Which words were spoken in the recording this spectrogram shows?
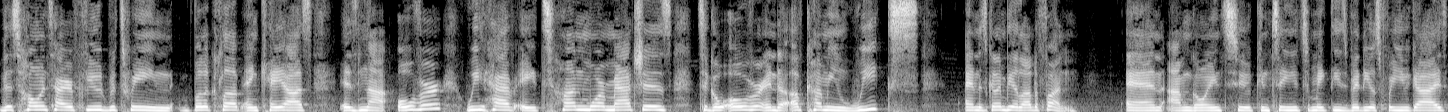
this whole entire feud between Bullet Club and Chaos is not over. We have a ton more matches to go over in the upcoming weeks, and it's going to be a lot of fun. And I'm going to continue to make these videos for you guys.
